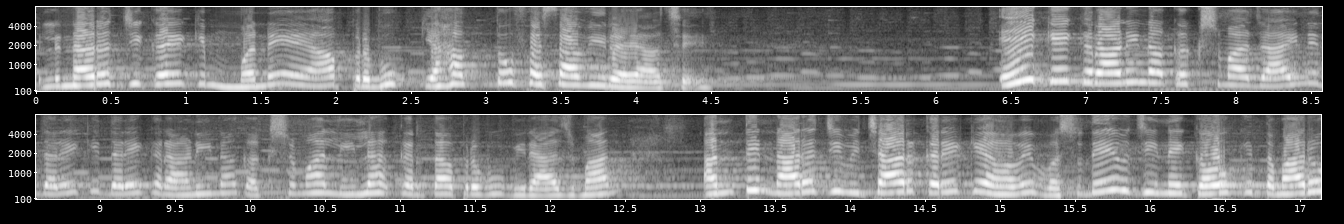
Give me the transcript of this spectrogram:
એટલે નારદજી કહે કે, મને આ પ્રભુ ક્યાંક તો ફસાવી રહ્યા છે. એક એક રાણીના કક્ષમાં જાય ને દરેકે દરેક રાણીના કક્ષમાં લીલા કરતા પ્રભુ બિરાજમાન અંતે નારદજી વિચાર કરે કે હવે વસુદેવજીને કહું કે તમારો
